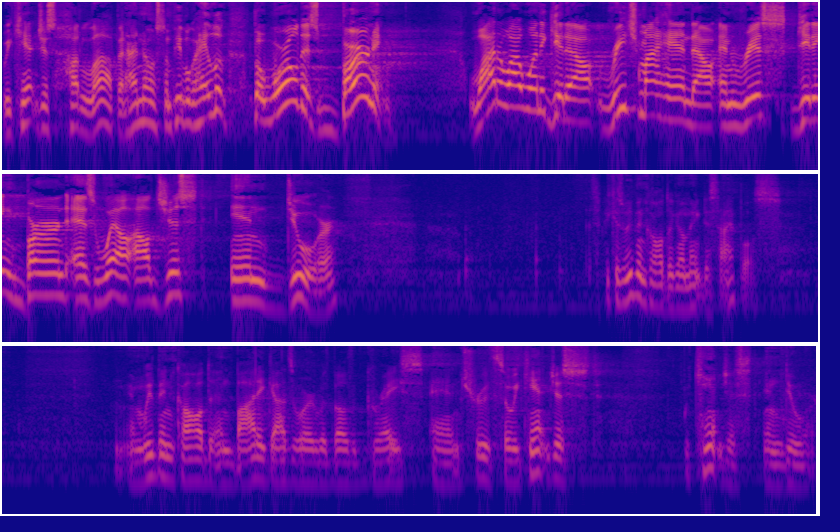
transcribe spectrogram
We can't just huddle up. And I know some people go, hey, look, the world is burning. Why do I want to get out, reach my hand out, and risk getting burned as well? I'll just endure. It's because we've been called to go make disciples. And we've been called to embody God's word with both grace and truth. So we can't just we can't just endure.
